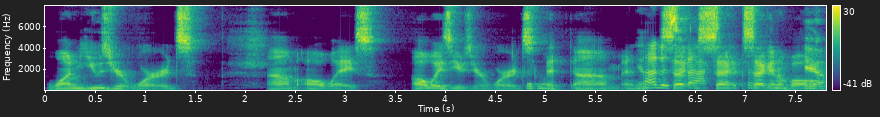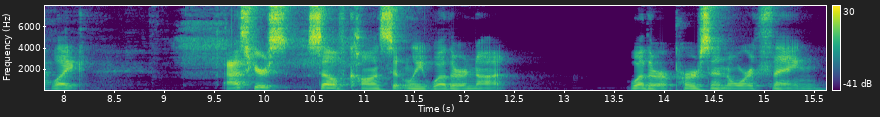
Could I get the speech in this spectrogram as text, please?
one, use your words. Um, always, always use your words. It, um, and That is sec- facts sec- right there. second of all, Yeah. like, ask yourself constantly whether or not whether a person or a thing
